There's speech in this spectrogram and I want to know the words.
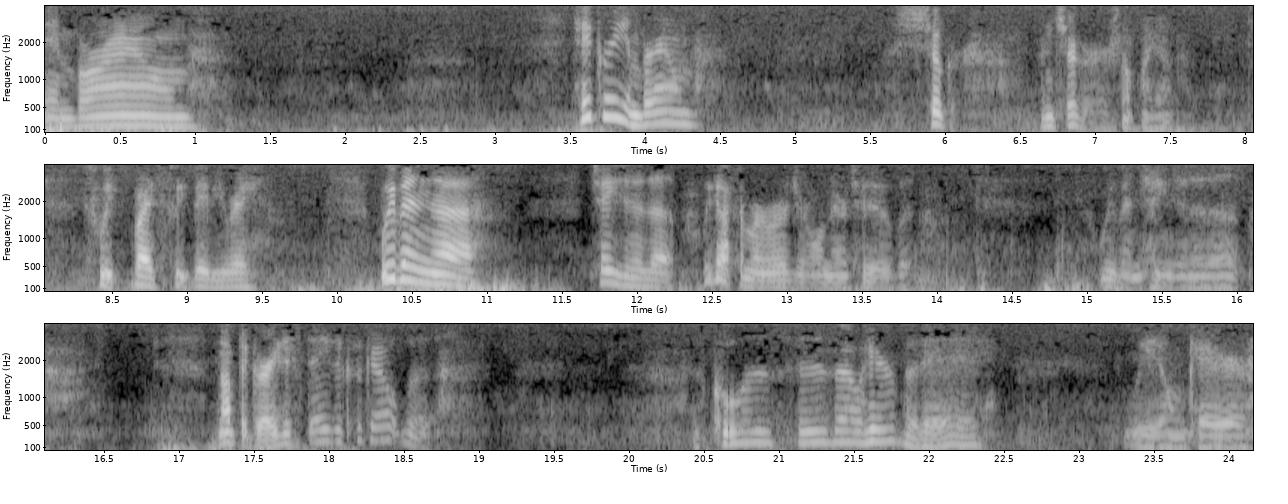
and brown. Hickory and brown sugar and sugar or something like that. Sweet by Sweet Baby Ray. We've been uh, changing it up. We got some original in there too, but we've been changing it up. Not the greatest day to cook out, but as cool as it is out here, but hey, we don't care.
